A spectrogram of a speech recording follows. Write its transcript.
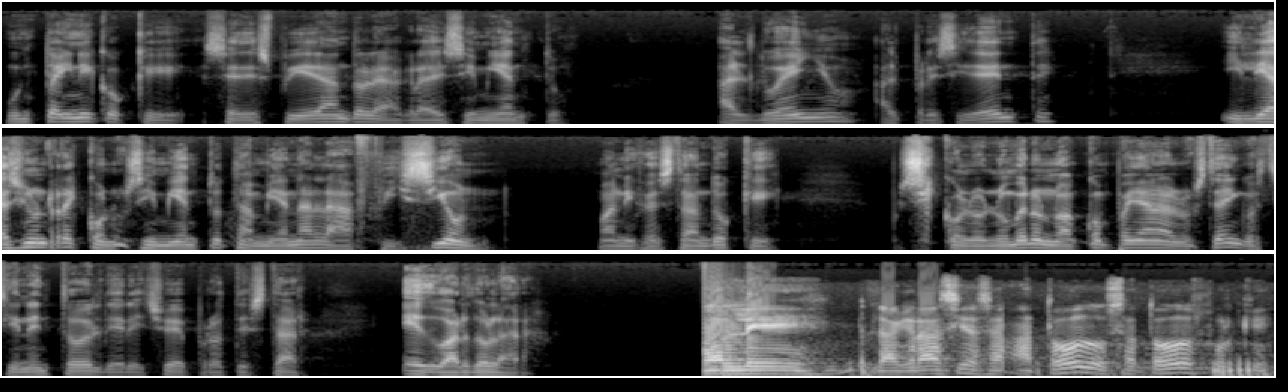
un técnico que se despide dándole agradecimiento al dueño, al presidente, y le hace un reconocimiento también a la afición, manifestando que pues, si con los números no acompañan a los técnicos, tienen todo el derecho de protestar. Eduardo Lara. Darle las gracias a, todos, a todos, porque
